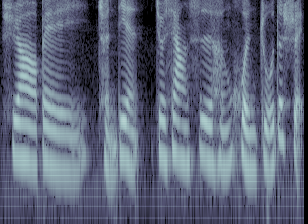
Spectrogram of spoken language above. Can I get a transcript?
需要被沉淀，就像是很浑浊的水，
